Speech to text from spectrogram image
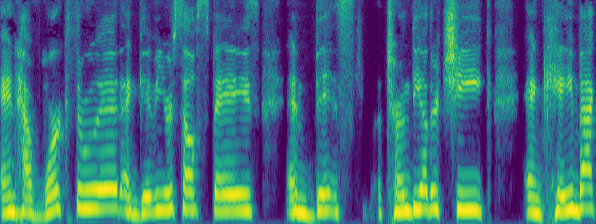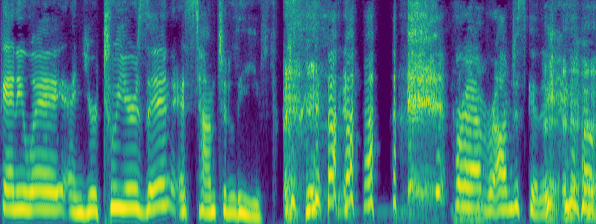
and have worked through it and given yourself space and been, turned the other cheek and came back anyway. And you're two years in, it's time to leave forever. I'm just kidding. No,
